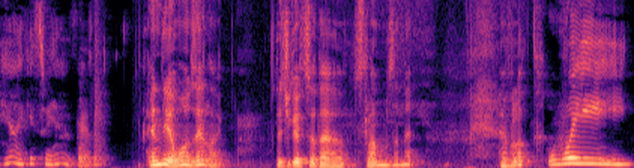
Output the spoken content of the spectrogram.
Yeah, I guess we have really. India, what was that like? Did you go to the slums and that? Have a look? We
